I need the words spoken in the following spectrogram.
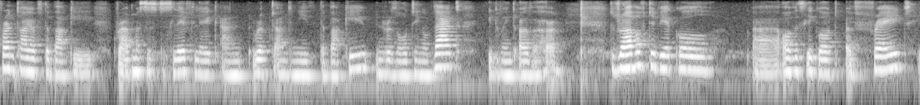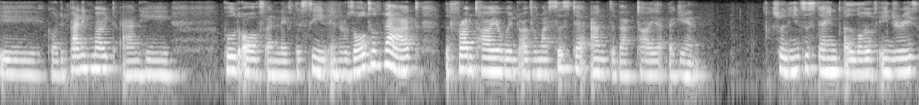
front tire of the bakkie grabbed my sister's left leg and ripped underneath the bakkie. In resulting of that, it went over her. The driver of the vehicle uh, obviously got afraid. He got in panic mode and he pulled off and left the scene. In result of that, the front tire went over my sister and the back tire again. Charlene sustained a lot of injuries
